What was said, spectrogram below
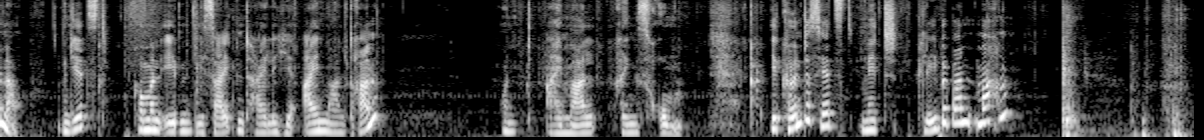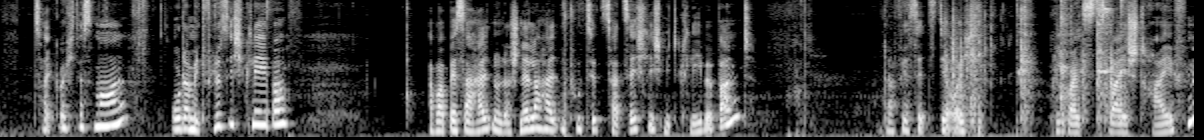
Genau. Und jetzt kommen eben die Seitenteile hier einmal dran und einmal ringsrum. Ihr könnt es jetzt mit Klebeband machen. Ich zeige euch das mal. Oder mit Flüssigkleber. Aber besser halten oder schneller halten tut es jetzt tatsächlich mit Klebeband. Dafür setzt ihr euch jeweils zwei Streifen.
